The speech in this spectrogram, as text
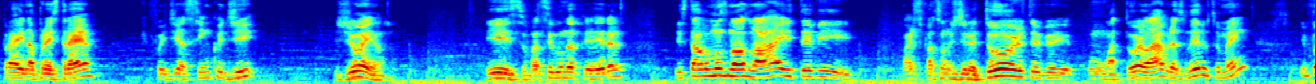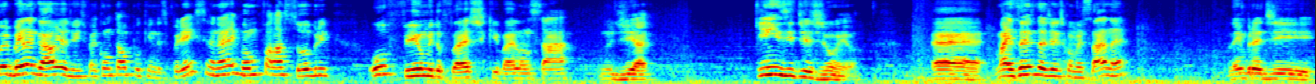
para ir na pré-estreia, que foi dia 5 de junho. Isso, uma segunda-feira. Estávamos nós lá e teve participação do diretor, teve um ator lá brasileiro também. E foi bem legal e a gente vai contar um pouquinho da experiência, né? E vamos falar sobre o filme do Flash que vai lançar no dia 15 de junho. É, mas antes da gente começar, né? Lembra de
